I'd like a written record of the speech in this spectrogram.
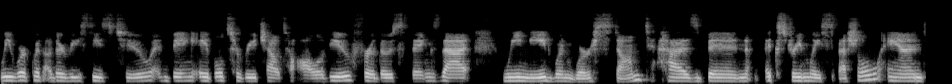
we work with other VCs too, and being able to reach out to all of you for those things that we need when we're stumped has been extremely special. And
